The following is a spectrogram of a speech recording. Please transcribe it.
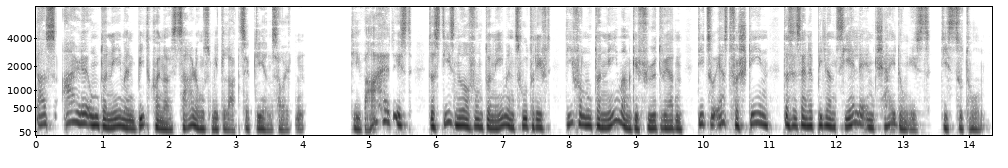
dass alle Unternehmen Bitcoin als Zahlungsmittel akzeptieren sollten. Die Wahrheit ist, dass dies nur auf Unternehmen zutrifft, die von Unternehmern geführt werden, die zuerst verstehen, dass es eine bilanzielle Entscheidung ist, dies zu tun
